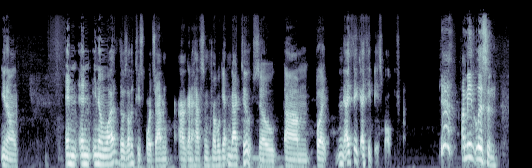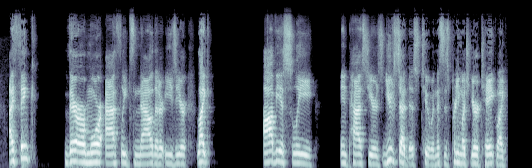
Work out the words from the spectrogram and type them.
you know, and and you know what? Those other two sports are having are going to have some trouble getting back too. So um, but I think I think baseball. will be fine. Yeah, I mean, listen, I think there are more athletes now that are easier. Like, obviously, in past years, you've said this too, and this is pretty much your take. Like,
